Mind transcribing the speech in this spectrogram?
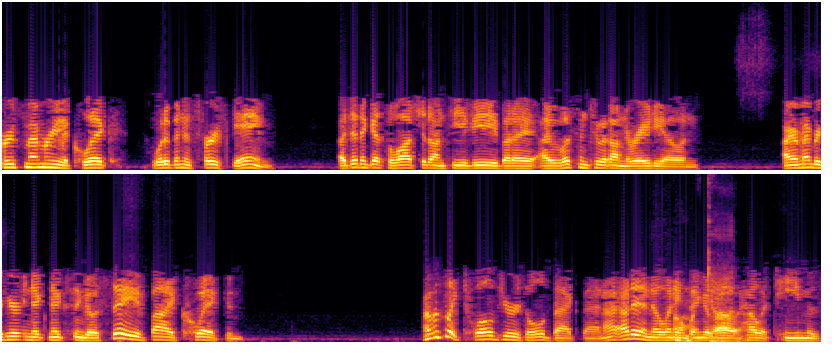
first memory of Quick would have been his first game. I didn't get to watch it on TV, but I, I listened to it on the radio, and I remember hearing Nick Nickson go, "Save by Quick," and I was like 12 years old back then. I, I didn't know Oh anything God. about how a team is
